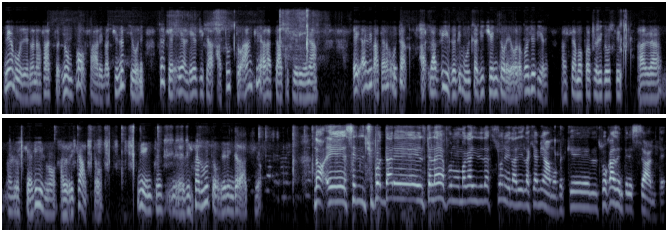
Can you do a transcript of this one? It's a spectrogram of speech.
Mia moglie non, fatto, non può fare vaccinazioni perché è allergica a tutto, anche alla tachipirina. È arrivata la multa, l'avviso di multa di 100 euro. Voglio dire, ma siamo proprio ridotti al, allo schiavismo, al ricatto. Niente, eh, vi saluto, vi ringrazio. No, eh, se ci può dare il telefono, magari in redazione, la, la chiamiamo perché il suo caso è interessante.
